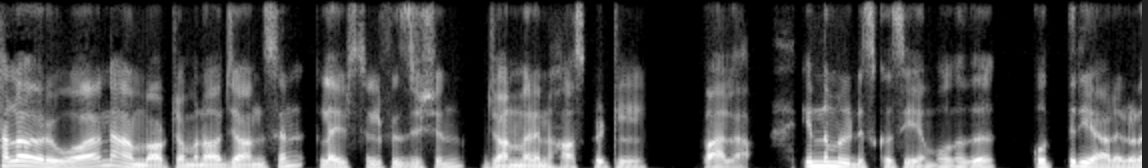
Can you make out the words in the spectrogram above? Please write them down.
Hello everyone I doctor Manoj Johnson ലൈഫ് സ്റ്റൈൽ physician John Maran hospital Pala ഇന്ന് നമ്മൾ ഡിസ്കസ് ചെയ്യാൻ പോകുന്നത് ഒത്തിരി ആളുകൾ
